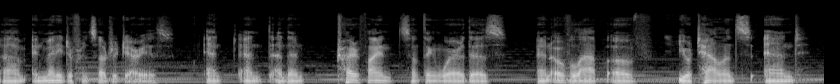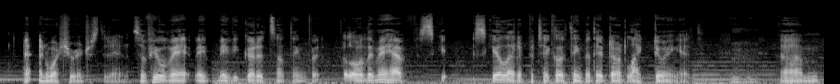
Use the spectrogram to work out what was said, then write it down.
um, in many different subject areas, and and and then try to find something where there's an overlap of your talents and and what you're interested in. So people may may, may be good at something, but or they may have sk- skill at a particular thing, but they don't like doing it. Um,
